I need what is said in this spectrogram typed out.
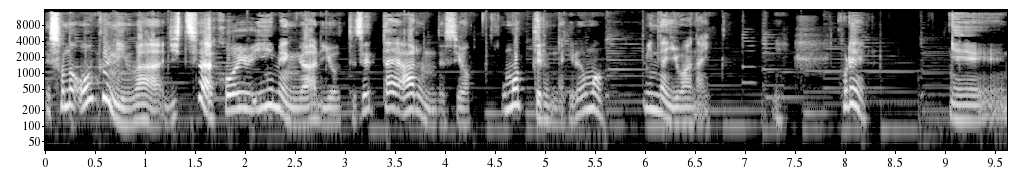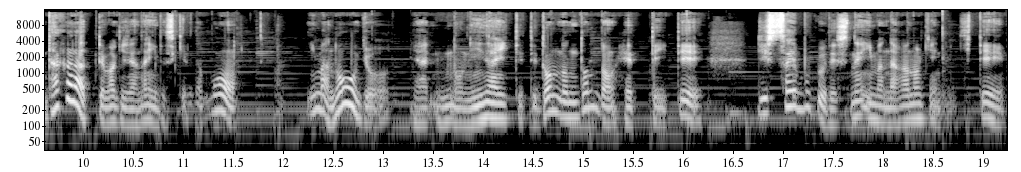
でその奥には、実はこういういい面があるよって絶対あるんですよ。思ってるんだけども、みんな言わない。これ、えー、だからってわけじゃないんですけれども、今農業の担い手ってどんどんどんどん減っていて、実際僕ですね、今長野県に来て、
